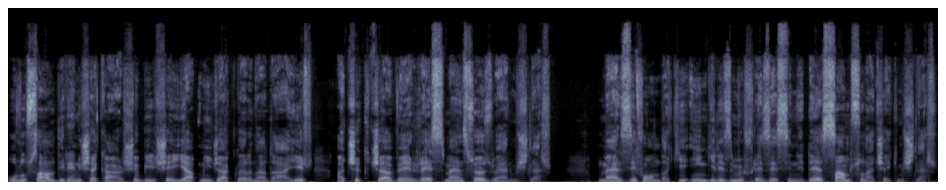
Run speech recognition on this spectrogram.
ulusal direnişe karşı bir şey yapmayacaklarına dair açıkça ve resmen söz vermişler. Merzifon'daki İngiliz müfrezesini de Samsun'a çekmişler.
